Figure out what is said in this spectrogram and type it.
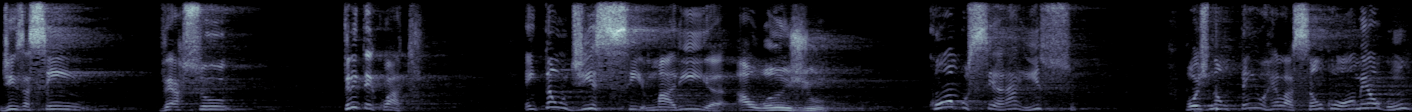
diz assim, verso 34. Então disse Maria ao anjo: Como será isso? Pois não tenho relação com homem algum.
